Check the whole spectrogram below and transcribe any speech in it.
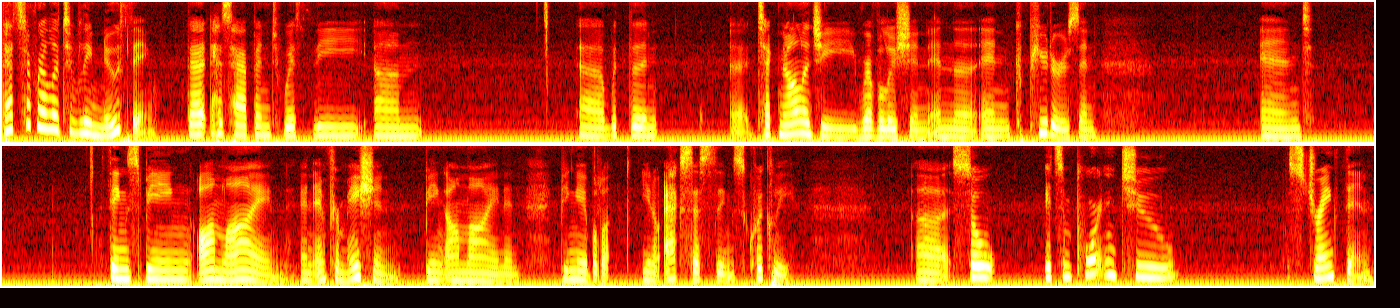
that's a relatively new thing that has happened with the um, uh, with the uh, technology revolution and the and computers and and things being online and information being online and being able to you know access things quickly. Uh, so it's important to strengthen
